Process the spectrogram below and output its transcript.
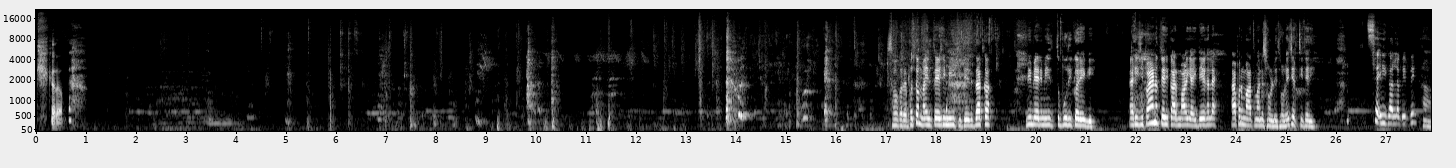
ਕੀ ਕਰਾਂ ਮੈਂ ਸੋ ਕਰੇ ਪੁੱਤ ਮੈਂ ਤੇ ਇਹੀ ਉਮੀਦ ਸੀ ਤੇਰੇ ਤੱਕ ਵੀ ਮੇਰੀ ਉਮੀਦ ਤੂੰ ਪੂਰੀ ਕਰੇਂਗੀ ਇਹੀ ਜੀ ਭੈਣ ਤੇਰੀ ਕਰਮ ਵਾਲੀ ਆਈ ਦੇਖ ਲੈ ਆ ਪਰਮਾਤਮਾ ਨੇ ਸੁਣ ਲਈ ਥੋੜੀ ਚਿਰਤੀ ਤੇਰੀ। ਸਹੀ ਗੱਲ ਆ ਬੇਬੇ। ਹਾਂ।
